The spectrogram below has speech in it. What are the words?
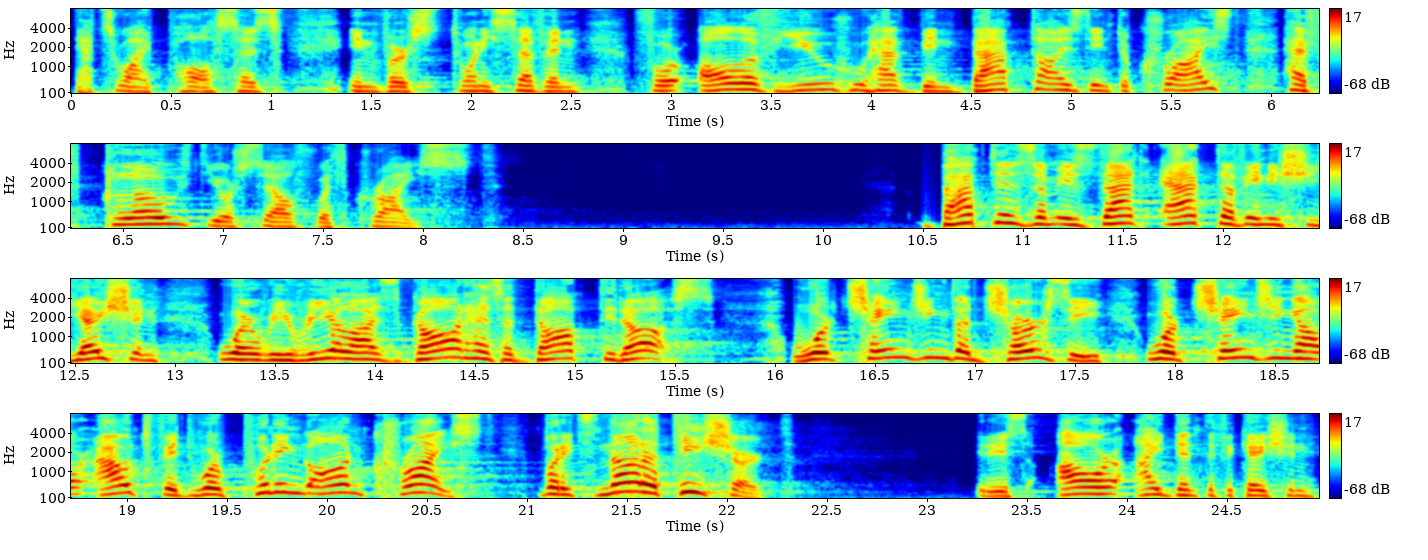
That's why Paul says in verse 27 For all of you who have been baptized into Christ have clothed yourself with Christ. Baptism is that act of initiation where we realize God has adopted us. We're changing the jersey, we're changing our outfit, we're putting on Christ, but it's not a t shirt. It is our identification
